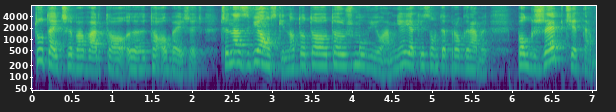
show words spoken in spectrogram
Tutaj trzeba warto y, to obejrzeć. Czy na związki, no to, to, to już mówiłam, nie? Jakie są te programy. Pogrzebcie tam,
